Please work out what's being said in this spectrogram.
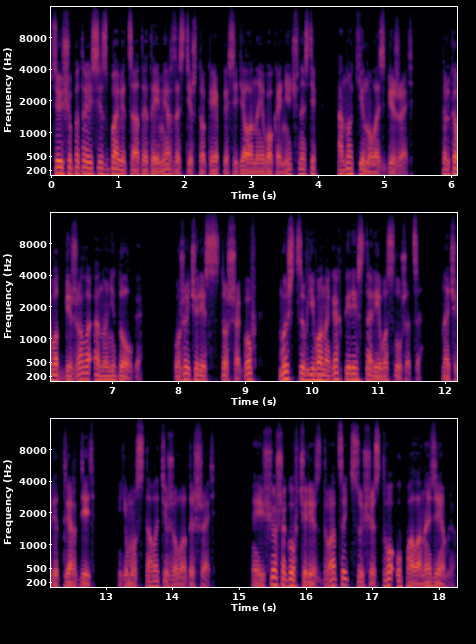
Все еще пытаясь избавиться от этой мерзости, что крепко сидела на его конечности, оно кинулось бежать. Только вот бежало оно недолго. Уже через сто шагов мышцы в его ногах перестали его слушаться, начали твердеть. Ему стало тяжело дышать. А еще шагов через двадцать существо упало на землю.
